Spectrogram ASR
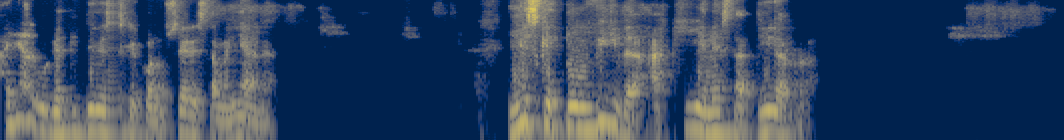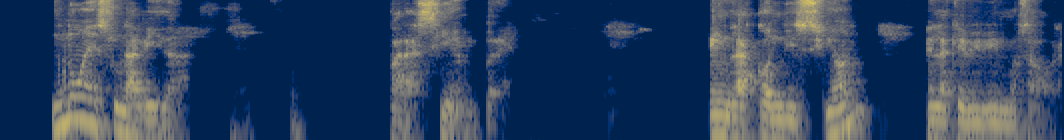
Hay algo que tú tienes que conocer esta mañana. Y es que tu vida aquí en esta tierra no es una vida para siempre en la condición en la que vivimos ahora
